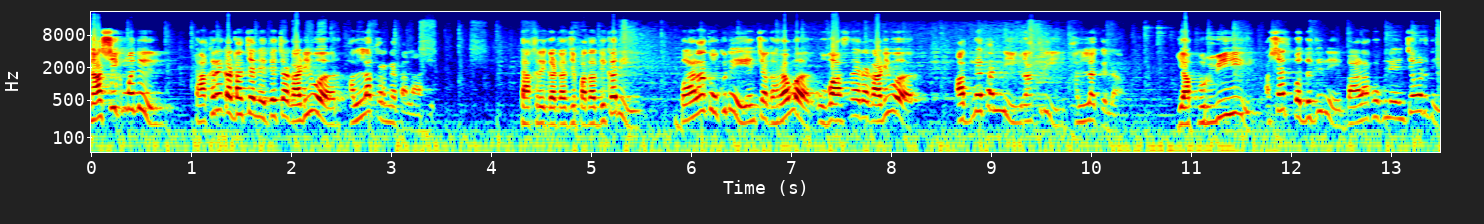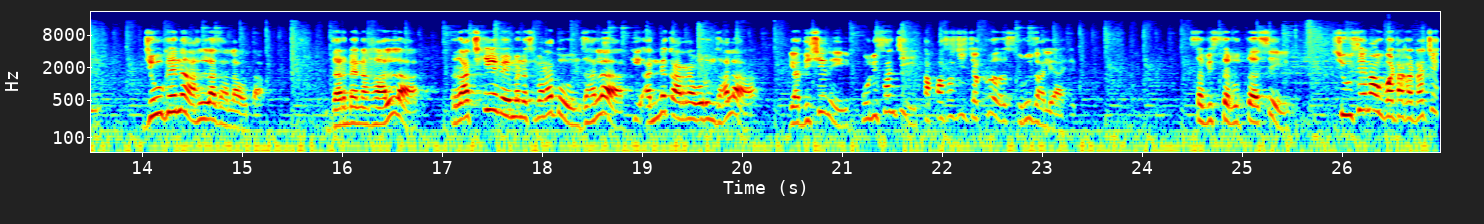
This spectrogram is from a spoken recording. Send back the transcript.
नाशिकमधील ठाकरे गटाच्या नेत्याच्या गाडीवर हल्ला करण्यात आला आहे. ठाकरे गटाचे पदाधिकारी बाळा कोकणे यांच्या घरावर उभा असणाऱ्या गाडीवर अज्ञातांनी रात्री हल्ला केला. यापूर्वीही अशाच पद्धतीने बाळा कोकणे यांच्यावरती जीवघेणा हल्ला झाला होता. दरम्यान हा हल्ला राजकीय वेमनस्मनातून झाला की अन्य कारणावरून झाला या दिशेने पोलिसांची तपासाची चक्र सुरू झाले आहेत सविस्तर वृत्त असे शिवसेना उभाटा गटाचे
